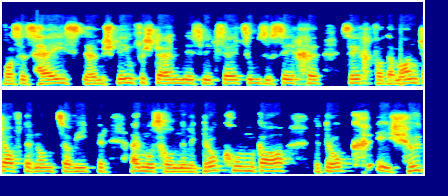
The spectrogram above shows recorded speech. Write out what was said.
was es heisst, ähm, Spielverständnis, wie sieht es aus aus Sicht, Sicht von der Mannschaften und so weiter. Er muss mit Druck umgehen. Der Druck ist heute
